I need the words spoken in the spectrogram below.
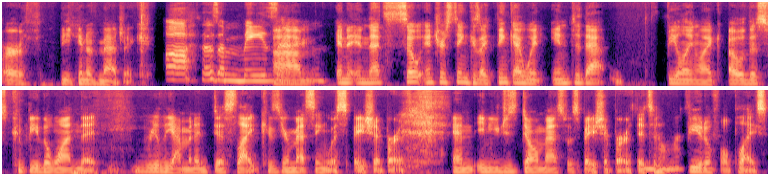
earth beacon of magic oh that was amazing um, and and that's so interesting because I think I went into that feeling like, oh, this could be the one that really I'm going to dislike because you're messing with Spaceship Earth, and and you just don't mess with Spaceship Earth. It's a beautiful place.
